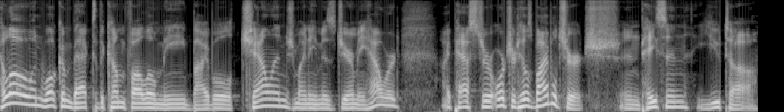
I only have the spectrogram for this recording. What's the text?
Hello and welcome back to the Come Follow Me Bible Challenge. My name is Jeremy Howard. I pastor Orchard Hills Bible Church in Payson, Utah.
